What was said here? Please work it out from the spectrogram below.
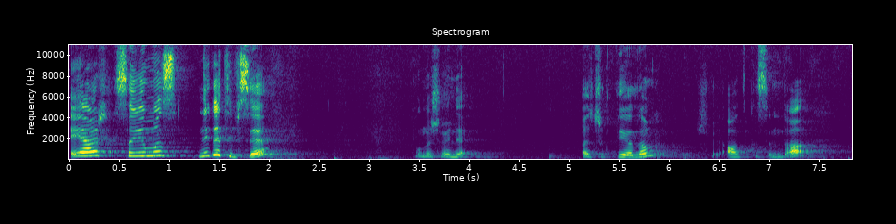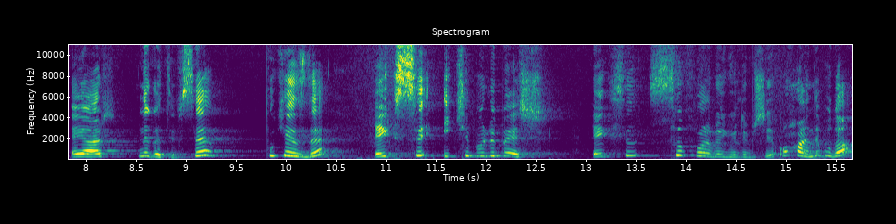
eğer sayımız negatifse bunu şöyle açıklayalım. Şöyle alt kısımda. Eğer negatifse bu kez de eksi 2 bölü 5 eksi 0 virgülü bir şey. O halde bu da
